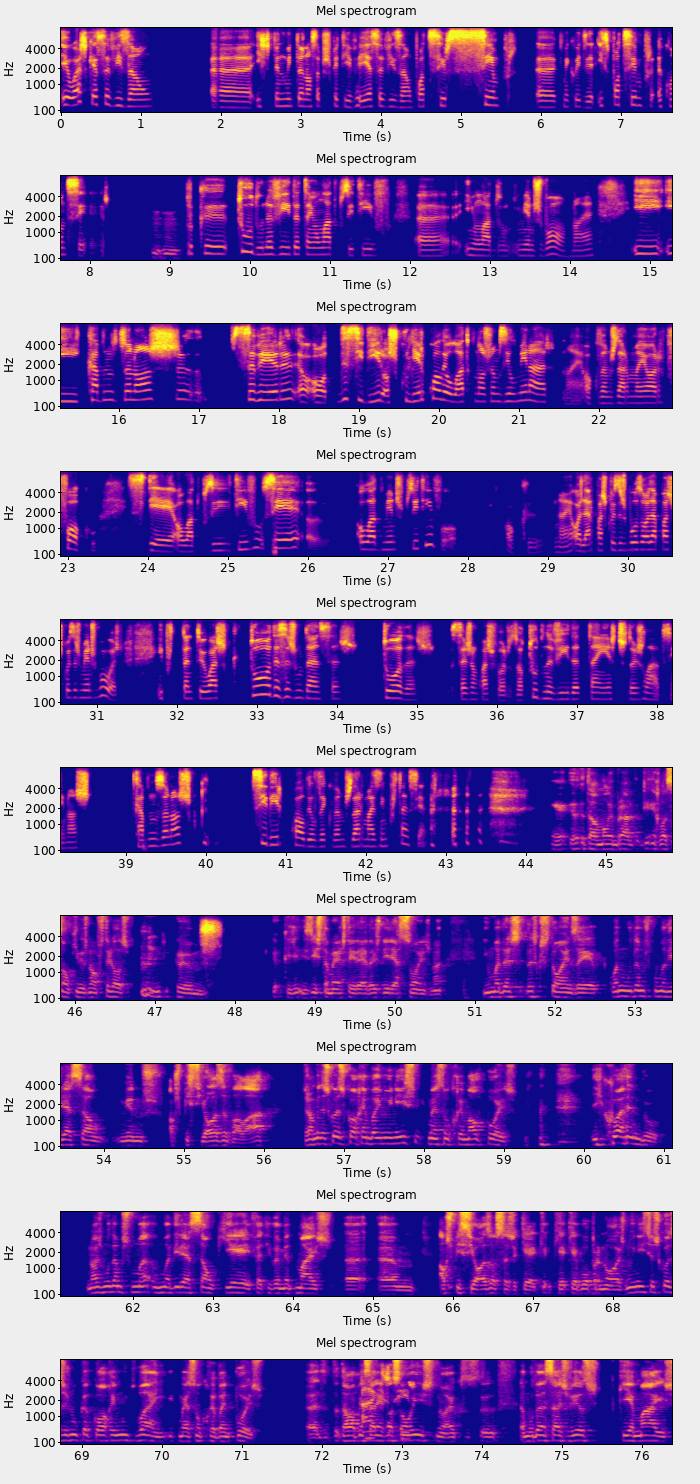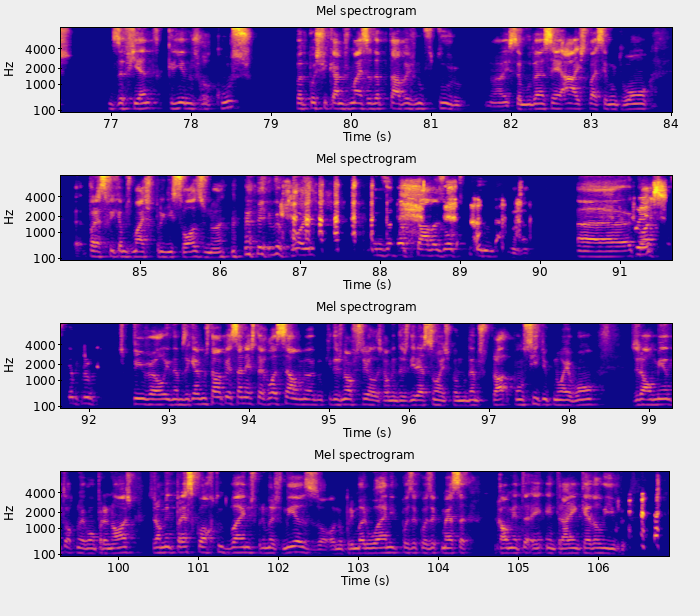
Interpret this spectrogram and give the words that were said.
eu acho que essa visão Uh, isto depende muito da nossa perspectiva e essa visão pode ser sempre, uh, como é que eu ia dizer, isso pode sempre acontecer. Uhum. Porque tudo na vida tem um lado positivo uh, e um lado menos bom, não é? E, e cabe-nos a nós saber ou decidir ou escolher qual é o lado que nós vamos eliminar, não é? Ou que vamos dar maior foco, se é ao lado positivo, se é ao lado menos positivo, ou que, não é? Olhar para as coisas boas ou olhar para as coisas menos boas. E portanto eu acho que todas as mudanças, todas, sejam quais forem, ou tudo na vida tem estes dois lados e nós, cabe-nos a nós decidir qual deles é que vamos dar mais importância. É, eu estava-me a lembrar, em relação aqui das nove estrelas, que, que, existe também esta ideia das direções, não é? E uma das, das questões é, quando mudamos para uma direção menos auspiciosa, vá lá, Geralmente as coisas correm bem no início e começam a correr mal depois. e quando nós mudamos uma, uma direção que é efetivamente mais uh, ah, um, auspiciosa, ou seja, que é, que, é, que é boa para nós, no início as coisas nunca correm muito bem e começam a correr bem depois. Estava a pensar Ai, em relação a isto, não é? A mudança às vezes que é mais desafiante cria-nos recursos para depois ficarmos mais adaptáveis no futuro, não é? E se a mudança é, ah, isto vai ser muito bom, parece que ficamos mais preguiçosos, não é? e depois menos adaptáveis ao futuro, não é? Uh, claro que é sempre discutível e damos aqui, mas estava a pensar nesta relação é? do que das novas estrelas, realmente das direções, quando mudamos para, para um sítio que não é bom, geralmente, ou que não é bom para nós, geralmente parece que corre tudo bem nos primeiros meses ou, ou no primeiro ano e depois a coisa começa realmente entrar em queda livre.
